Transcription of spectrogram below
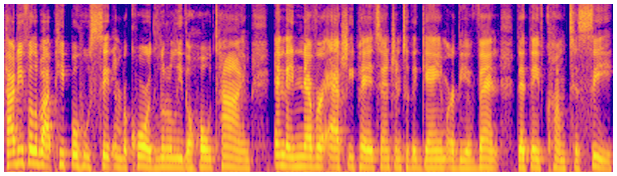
How do you feel about people who sit and record literally the whole time and they never actually pay attention to the game or the event that they've come to see?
